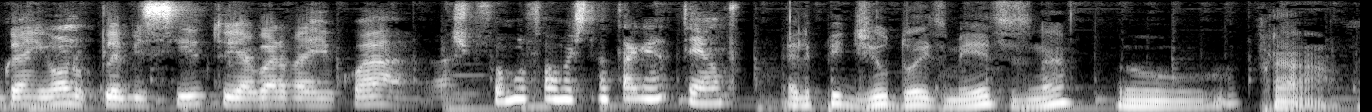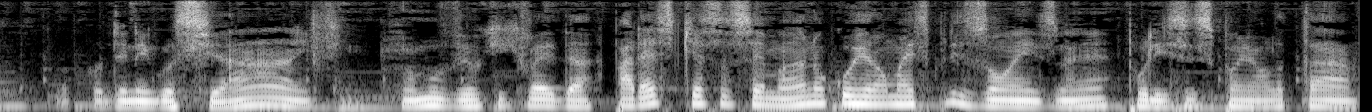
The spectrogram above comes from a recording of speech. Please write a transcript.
ganhou no plebiscito e agora vai recuar. Acho que foi uma forma de tentar ganhar tempo. Ele pediu dois meses, né, para poder negociar, enfim. Vamos ver o que, que vai dar. Parece que essa semana ocorrerão mais prisões, né? A polícia espanhola tá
